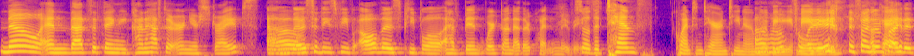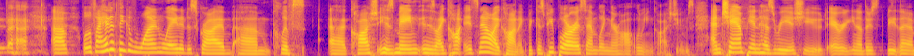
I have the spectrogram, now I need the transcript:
No, and that's the thing. You kind of have to earn your stripes. Um, oh. Most of these people, all those people, have been worked on other Quentin movies. So the tenth Quentin Tarantino oh, movie, oh, maybe if I'm okay. invited back. Um, well, if I had to think of one way to describe um, Cliff's uh, costume, his main, his icon, it's now iconic because people are assembling their Halloween costumes, and Champion has reissued, or you know, there's be, uh,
